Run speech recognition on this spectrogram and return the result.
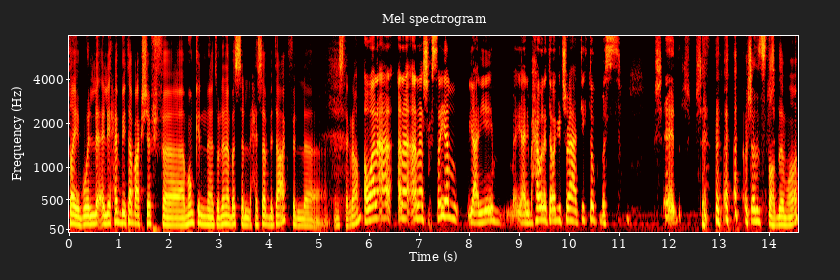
طيب واللي اللي يحب يتابعك شيف آه، ممكن تقول لنا بس الحساب بتاعك في الانستغرام هو أنا أنا أنا شخصيا يعني يعني بحاول أتواجد شوية على التيك توك بس مش قادر مش قادر. مش قادر تستخدمه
